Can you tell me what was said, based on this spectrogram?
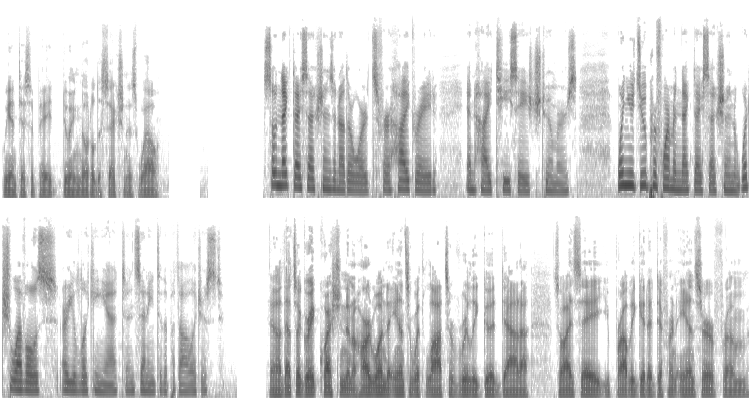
we anticipate doing nodal dissection as well. So, neck dissections, in other words, for high grade and high T stage tumors. When you do perform a neck dissection, which levels are you looking at and sending to the pathologist? Yeah, that's a great question and a hard one to answer with lots of really good data. So I'd say you probably get a different answer from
